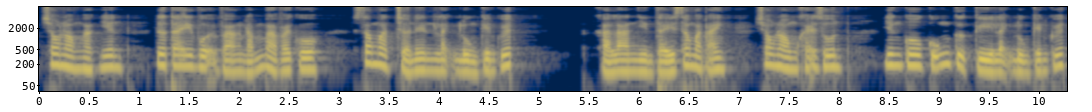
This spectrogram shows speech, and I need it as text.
trong lòng ngạc nhiên, đưa tay vội vàng nắm bả vai cô, sắc mặt trở nên lạnh lùng kiên quyết. Khả Lan nhìn thấy sắc mặt anh, trong lòng khẽ run, nhưng cô cũng cực kỳ lạnh lùng kiên quyết.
